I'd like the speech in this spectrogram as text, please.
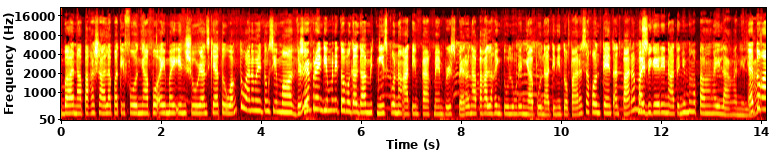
ba napakasyala pati phone nga po ay may insurance. Kaya tuwang-tuwa naman itong si mother. Syempre, hindi mo nito magagamit mismo ng ating pack members. Pero napakalaking tulong rin nga po natin ito para sa content at para mas maibigay rin natin yung mga pangangailangan nila. Eto nga,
